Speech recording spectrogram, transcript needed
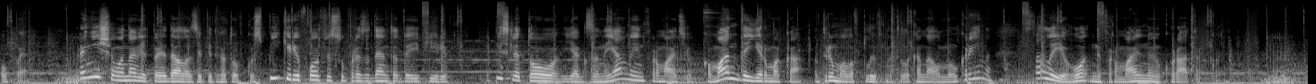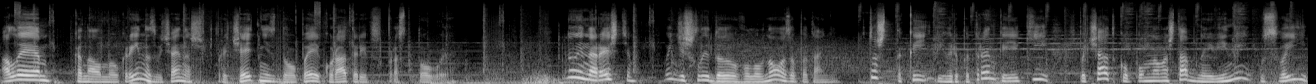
ОП. Раніше вона відповідала за підготовку спікерів Офісу президента до ефірів, і після того, як за наявною інформацією команда Єрмака отримала вплив на телеканал Ми Україна, стала його неформальною кураторкою. Але канал Ми Україна, звичайно ж, причетність до ОП і кураторів спростовує. Ну і нарешті ми дійшли до головного запитання: хто ж такий Ігор Петренко, який з початку повномасштабної війни у свої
